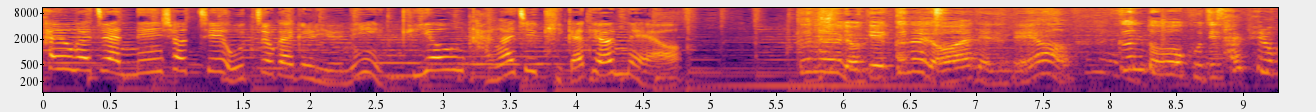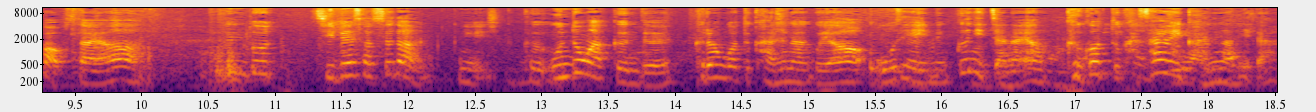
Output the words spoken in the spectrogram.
사용하지 않는 셔츠의 옷 조각을 이으니 귀여운 강아지 귀가 되었네요. 끈을 여기에 끈을 넣어야 되는데요. 끈도 굳이 살 필요가 없어요. 끈도 집에서 쓰던 그- 그 운동화 끈들 그런 것도 가능하고요. 옷에 있는 끈 있잖아요. 그것도 가- 사용이 가능합니다.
